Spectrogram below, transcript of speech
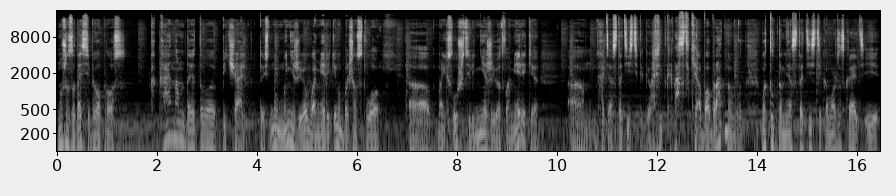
нужно задать себе вопрос, какая нам до этого печаль? То есть, ну, мы не живем в Америке, ну, большинство э, моих слушателей не живет в Америке, хотя статистика говорит как раз-таки об обратном. Вот, вот тут-то меня статистика, можно сказать, и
